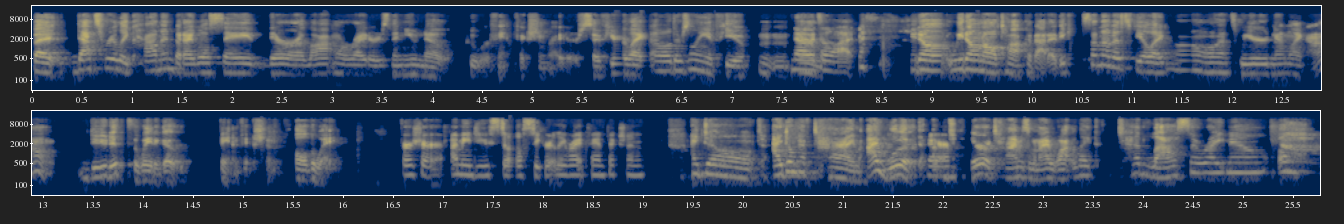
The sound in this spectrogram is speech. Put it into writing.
but that's really common but i will say there are a lot more writers than you know who were fan fiction writers. So if you're like oh there's only a few no it's a lot. You don't we don't all talk about it because some of us feel like oh that's weird and i'm like i don't dude it's the way to go fan fiction all the way. For sure. I mean do you still secretly write fan fiction? I don't. I don't have time. I would. Fair. there are times when i watch like ted lasso right now. Oh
